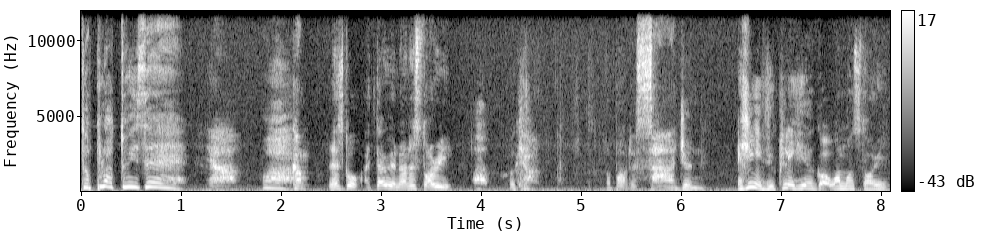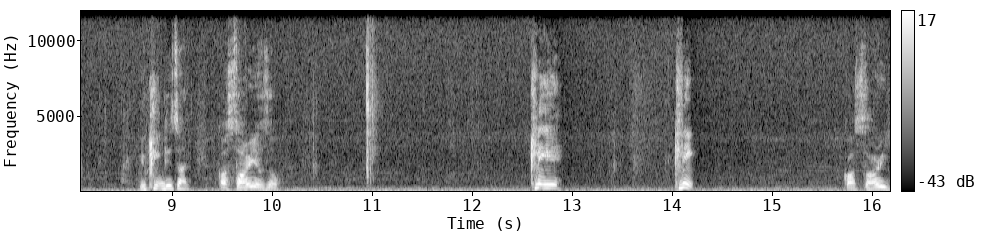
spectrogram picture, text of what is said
the plot twist eh. Yeah. Wow. Come, let's go. I tell you another story. Oh, okay. about the sergeant. Actually, if you click here, got one more story. You click this one, got story also. Click here. Click. Got story.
